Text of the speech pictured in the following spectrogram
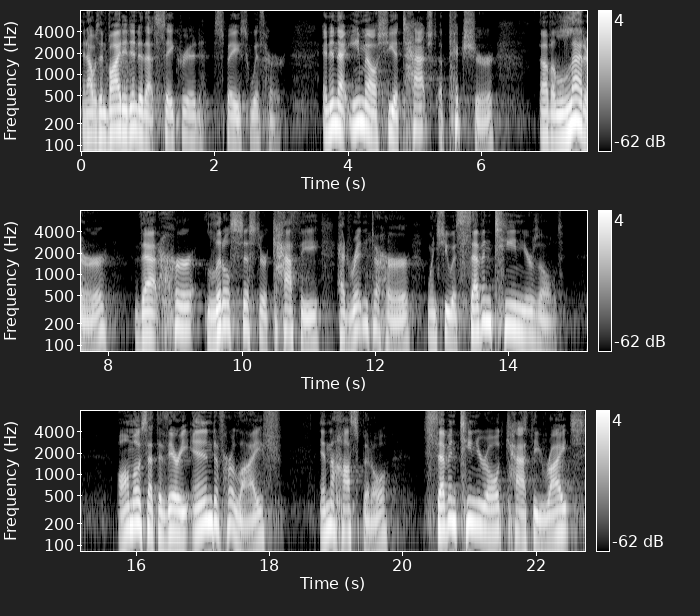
And I was invited into that sacred space with her. And in that email, she attached a picture of a letter that her little sister, Kathy, had written to her when she was 17 years old. Almost at the very end of her life in the hospital, 17 year old Kathy writes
